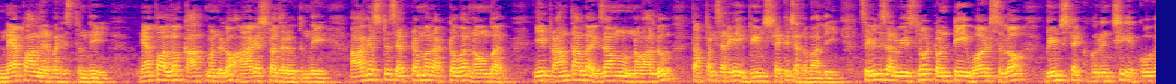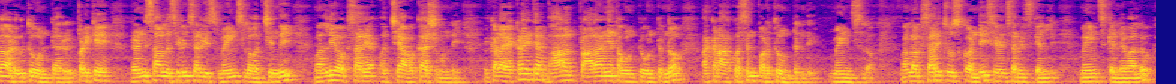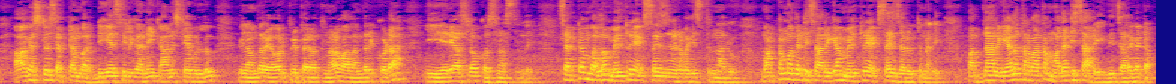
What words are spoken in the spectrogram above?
నేపాల్ నిర్వహిస్తుంది. నేపాల్లో కాత్మండులో ఆగస్టులో జరుగుతుంది. ఆగస్టు సెప్టెంబర్ అక్టోబర్ నవంబర్ ఈ ప్రాంతాల్లో ఎగ్జామ్ ఉన్న వాళ్ళు తప్పనిసరిగా ఈ బీమ్స్టెక్ చదవాలి. సివిల్ సర్వీస్లో ట్వంటీ వర్డ్స్లో బీమ్స్టెక్ గురించి ఎక్కువగా అడుగుతూ ఉంటారు. ఇప్పటికే రెండుసార్లు సివిల్ సర్వీస్ మెయిన్స్లో వచ్చింది. మళ్ళీ ఒకసారి వచ్చే అవకాశం ఉంది. ఇక్కడ ఎక్కడైతే భారత్ ప్రాధాన్యత ఉంటూ ఉంటుందో అక్కడ ఆ క్వశ్చన్ పడుతూ ఉంటుంది మెయిన్స్లో. మళ్ళీ ఒకసారి చూసుకోండి సివిల్ సర్వీస్కి వెళ్ళి మెయిన్స్కి వెళ్ళే. వాళ్ళు ఆగస్టు సెప్టెంబర్ డిఎస్సీలు కానీ కానిస్టేబుల్ వీళ్ళందరూ ఎవరు ప్రిపేర్ అవుతున్నారో వాళ్ళందరికీ కూడా ఈ ఏరియాస్లో క్వశ్చన్ వస్తుంది. సెప్టెంబర్లో మిలిటరీ ఎక్సర్సైజ్ నిర్వహిస్తున్నారు. మొట్టమొదటిసారిగా మిలిటరీ ఎక్సర్సైజ్ జరుగుతున్నది. పద్నాలుగేళ్ళ తర్వాత మొదటిసారి ఇది జరగటం.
